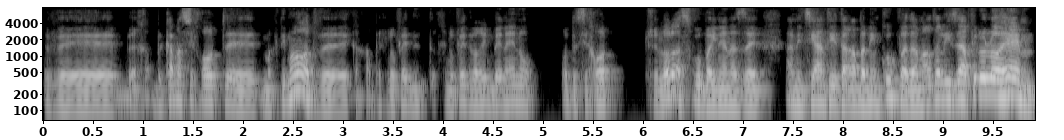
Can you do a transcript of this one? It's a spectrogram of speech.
ובכמה שיחות מקדימות, וככה בחילופי דברים בינינו, עוד בשיחות שלא עסקו בעניין הזה, אני ציינתי את הרבנים קוק ואתה אמרת לי זה אפילו לא הם,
